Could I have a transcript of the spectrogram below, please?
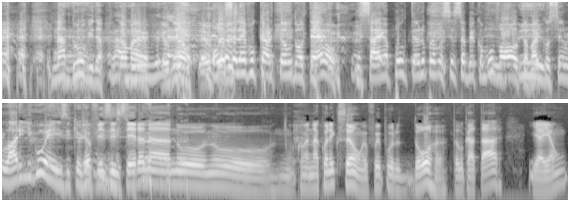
Na dúvida. na não, mas dúvida. eu- não, ou você leva o cartão do hotel e sai apontando para você saber como volta. Vai com o celular e liga o Waze, que eu já eu fiz isso. esteira na, no, no- no- é, na conexão. Eu fui por Doha, pelo Catar, e aí é um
